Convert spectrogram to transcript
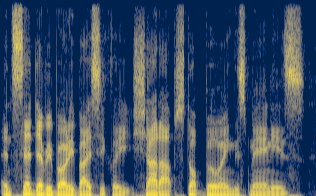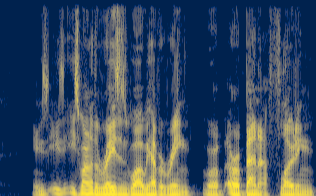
and said to everybody basically, "Shut up, stop booing. This man is he's, he's, he's one of the reasons why we have a ring or a, or a banner floating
